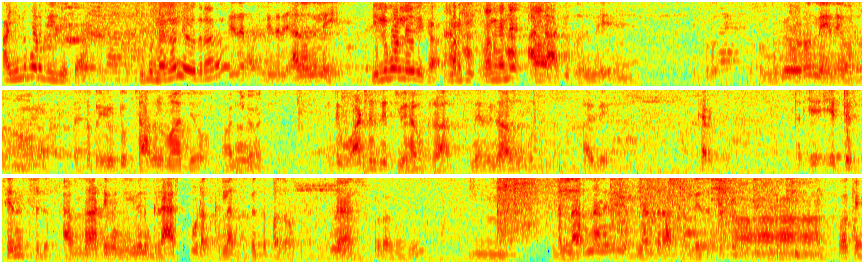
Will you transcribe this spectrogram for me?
ఆ ఇల్లు కూడా తీసేసా ఇప్పుడు నిజం వదిలే. ఇల్లు కూడా లేదు ఇక. మనకి మనకంటే ఆ ఆ, టాపిక్ వదిలి. ఇప్పుడు ఇప్పుడు నువ్వెవరో నేనెవరు. జస్ట్ ఒక యూట్యూబ్ ఛానల్ మాధ్యమం. అంటే what is it you have grasp నేను వినాలనుకుంటున్నాను అది correct. At is sensed I'm not even even grasp కూడా అక్కర్లేదు అంత పెద్ద పదం అక్కర్లేదు. గ్యాస్ కూడా కాదు. అంటే లర్న్ అనేది బ్లండర్ అక్కర్లేదు అది. ఓకే.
